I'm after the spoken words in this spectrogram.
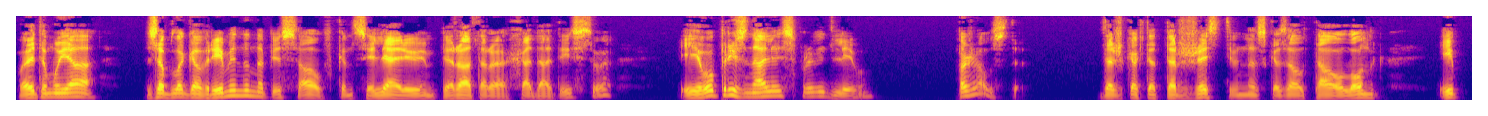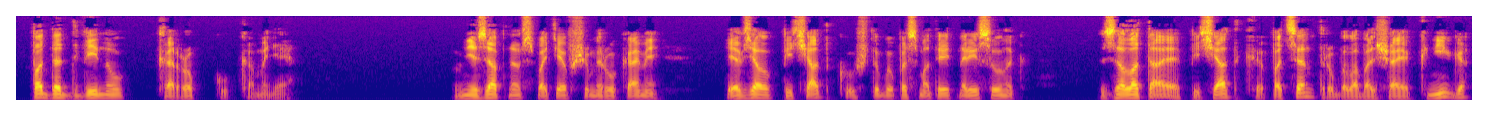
Поэтому я заблаговременно написал в канцелярию императора ходатайство, и его признали справедливым. Пожалуйста. Даже как-то торжественно сказал Тао Лонг и пододвинул коробку ко мне. Внезапно вспотевшими руками я взял печатку, чтобы посмотреть на рисунок. Золотая печатка, по центру была большая книга,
